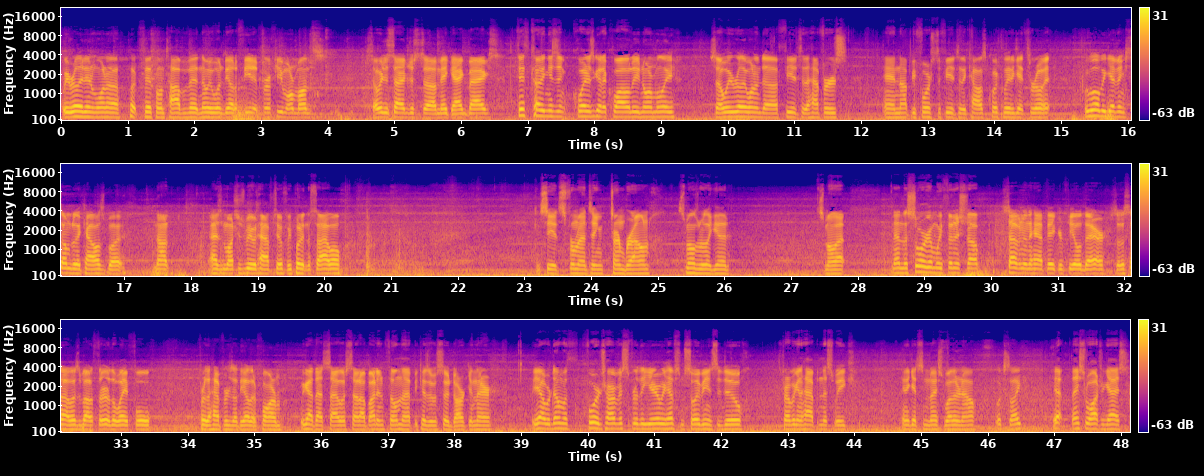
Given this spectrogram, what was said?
We really didn't want to put fifth on top of it and then we wouldn't be able to feed it for a few more months. So we decided just to make ag bags. Fifth cutting isn't quite as good a quality normally, so we really wanted to feed it to the heifers and not be forced to feed it to the cows quickly to get through it. We will be giving some to the cows, but not as much as we would have to if we put it in the silo. You can see it's fermenting, turned brown. Smells really good. Smell that. And then the sorghum we finished up, seven and a half acre field there. So the silo is about a third of the way full for the heifers at the other farm. We got that silo set up. I didn't film that because it was so dark in there. But yeah, we're done with forage harvest for the year. We have some soybeans to do. It's probably gonna happen this week. Gonna get some nice weather now, looks like. Yep, thanks for watching guys.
